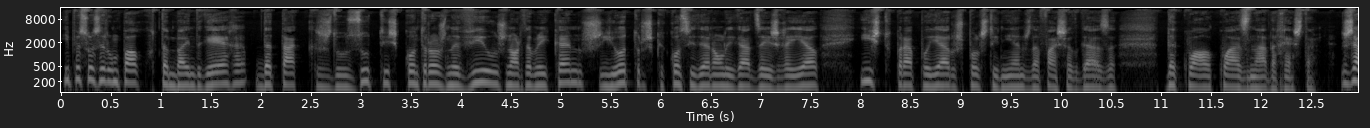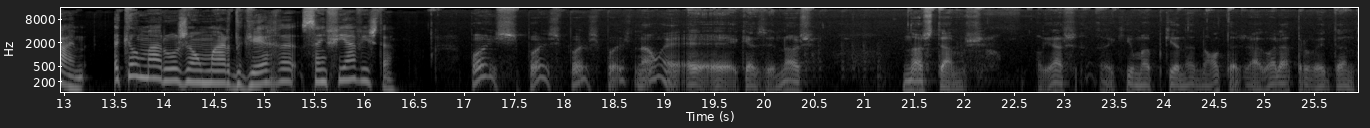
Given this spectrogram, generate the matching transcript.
e passou a ser um palco também de guerra, de ataques dos úteis contra os navios norte-americanos e outros que consideram ligados a Israel, isto para apoiar os palestinianos na faixa de Gaza, da qual quase nada resta. Jaime, aquele mar hoje é um mar de guerra sem fim à vista. Pois, pois, pois, pois. Não, é, é, é quer dizer, nós, nós estamos. Aliás, aqui uma pequena nota, já agora aproveitando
